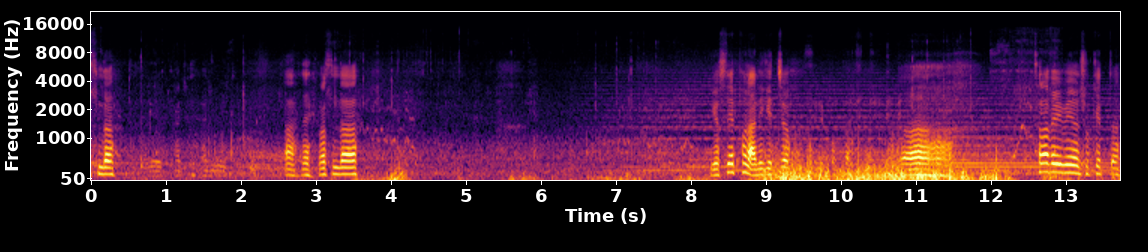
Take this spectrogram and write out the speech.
고맙습니다. 아, 네, 고맙습니다. 이거 스냅폰 아니겠죠? 스냅폰 같은데. 아, 사라벨이면 좋겠다.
